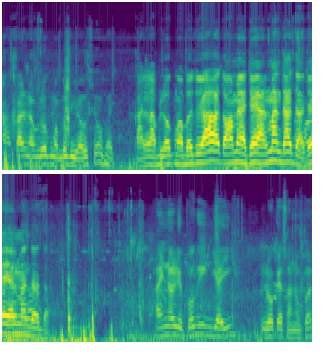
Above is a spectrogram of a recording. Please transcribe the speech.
આ કાલના બ્લોગમાં બધું આવશે ભાઈ. કાલના બ્લોકમાં બધું આવે તો અમે જય હનુમાન દાદા જય હનુમાન દાદા. ફાઇનલી પોગી ગયા ઈ લોકેશન ઉપર.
